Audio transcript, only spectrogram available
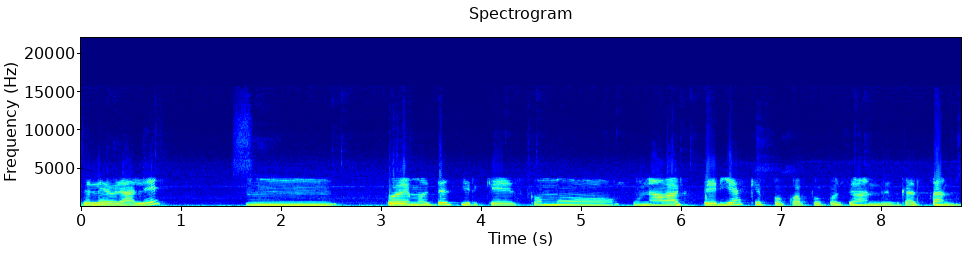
cerebrales. Mm, podemos decir que es como una bacteria que poco a poco se van desgastando.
